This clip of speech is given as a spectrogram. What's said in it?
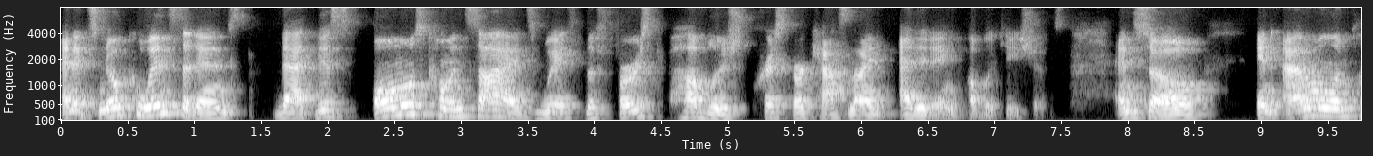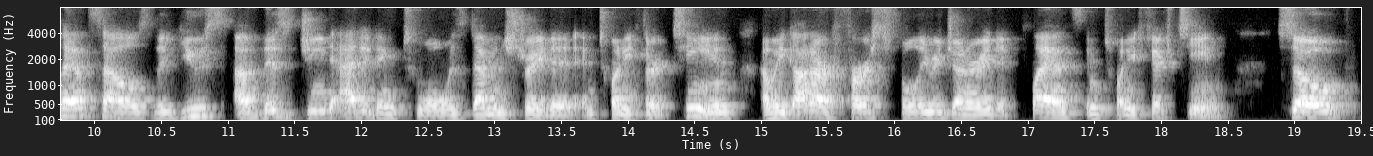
And it's no coincidence that this almost coincides with the first published CRISPR-Cas9 editing publications. And so in animal and plant cells, the use of this gene editing tool was demonstrated in 2013, and we got our first fully regenerated plants in 2015. So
